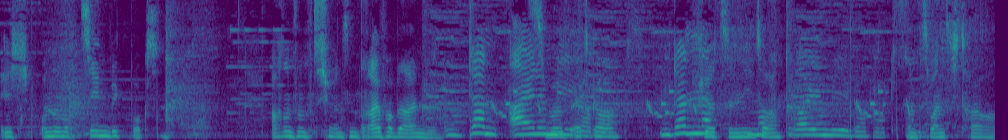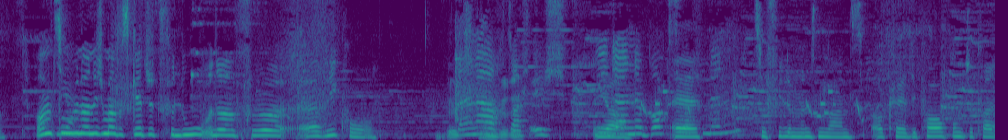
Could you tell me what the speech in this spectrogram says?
Ich und nur noch 10 Big Boxen. 58 Münzen, drei verbleibende. Und dann eine 12 Megabox. Edgar Und dann 14 noch, Nita. noch drei Megaboxen. und 20 Tara. Warum ziehen wir noch nicht mal das Gadget für Lu oder für äh, Rico? Danach darf ungerecht. ich wieder Ja, eine Box äh, öffnen. Zu viele Münzen waren es. Okay, die Powerpunkte kann,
